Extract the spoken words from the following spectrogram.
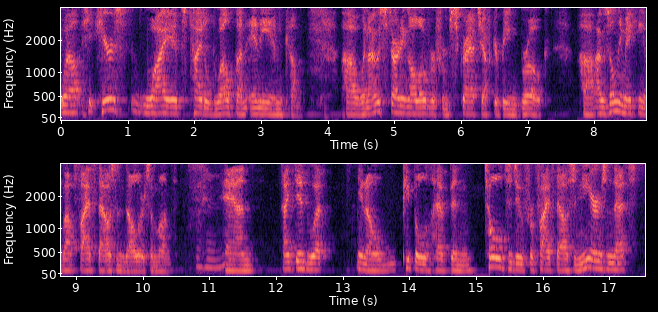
Well, here's why it's titled Wealth on Any Income. Uh, when I was starting all over from scratch after being broke, uh, I was only making about $5,000 a month. Mm-hmm. And I did what, you know, people have been told to do for 5,000 years, and that's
